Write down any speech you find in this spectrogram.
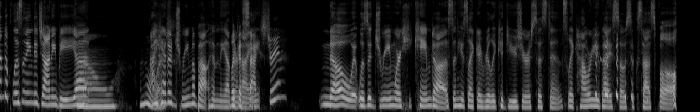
end up listening to Johnny B yet? No. I had a dream about him the other like a sex dream. No, it was a dream where he came to us and he's like, I really could use your assistance. Like, how are you guys so successful?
